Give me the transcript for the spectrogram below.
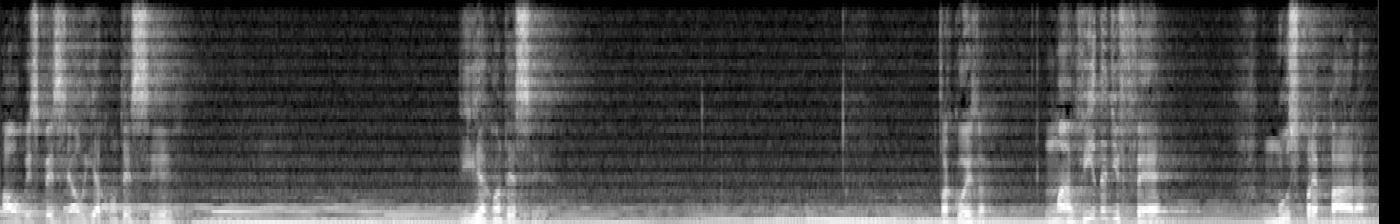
algo especial ia acontecer. Ia acontecer. Outra coisa, uma vida de fé nos prepara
